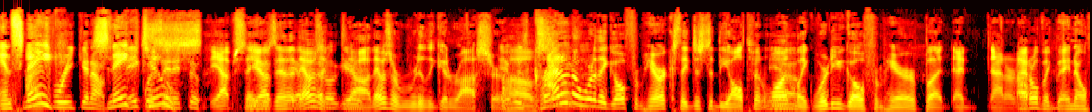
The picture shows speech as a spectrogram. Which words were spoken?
And Snake, freaking out. Snake, Snake was too. in it, too. Yep, Snake Yep, was in it. yep, that was a Gear. yeah, that was a really good roster. It oh, was Oh, crazy. I don't know where they go from here because they just did the ultimate one. Yeah. Like, where do you go from here? But I, I don't know. I don't think they know.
